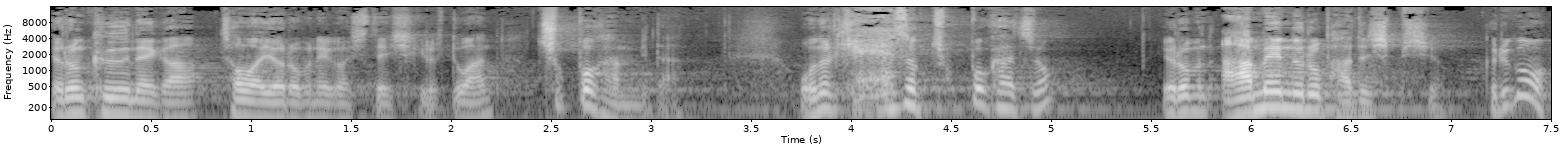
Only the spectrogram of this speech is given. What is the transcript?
여러분 그 은혜가 저와 여러분의 것이 되시길 또한 축복합니다. 오늘 계속 축복하죠? 여러분 아멘으로 받으십시오. 그리고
